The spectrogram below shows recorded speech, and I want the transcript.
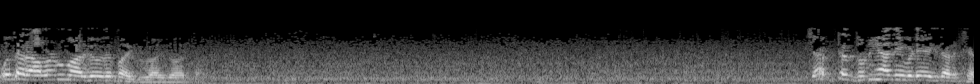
ਉਹ ਤਾਂ ਰਾਵਣ ਨੂੰ ਮਾਰ ਕੇ ਉਹਦੇ ਭਾਈ ਨੂੰ ਰਾਜ ਦਵਾਤਾ ਚੈਪਟਰ ਦੁਨੀਆ ਦੀ ਵਡਿਆਈ ਦਾ ਰੱਖਿਆ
